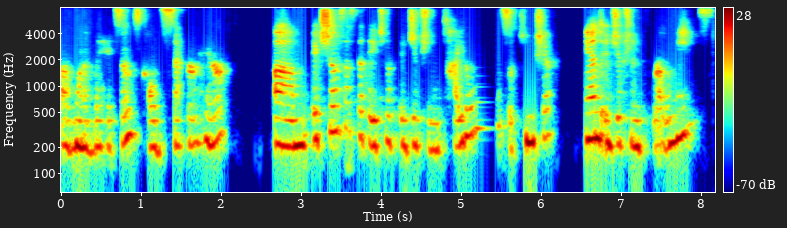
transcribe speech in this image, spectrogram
of one of the Hyksos called Sakir-Har, um, it shows us that they took Egyptian titles of kingship and Egyptian throne names,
